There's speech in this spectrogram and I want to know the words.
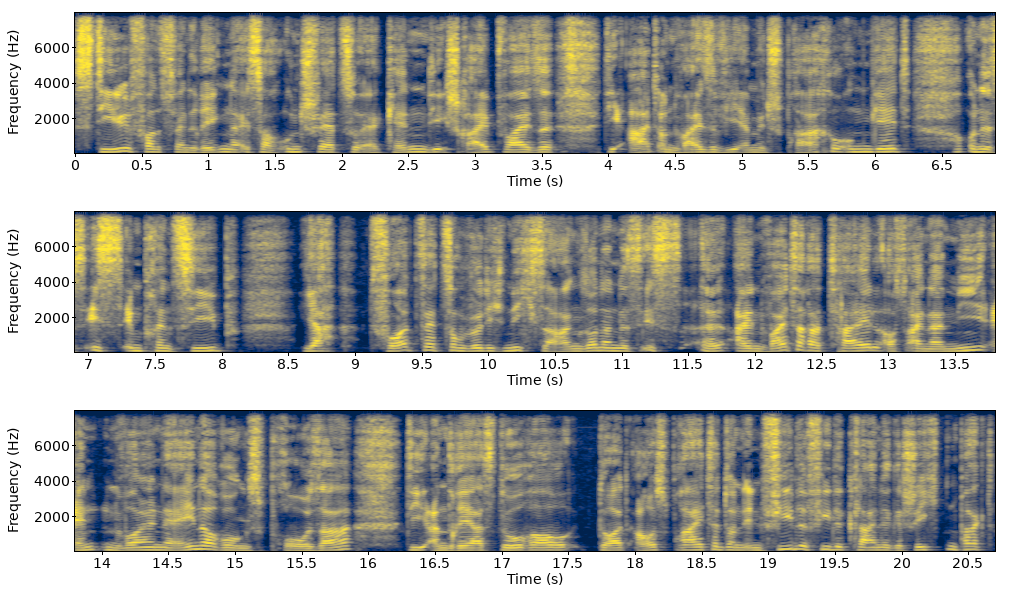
Stil von Sven Regner ist auch unschwer zu erkennen. Die Schreibweise, die Art und Weise, wie er mit Sprache umgeht. Und es ist im Prinzip ja, Fortsetzung würde ich nicht sagen, sondern es ist äh, ein weiterer Teil aus einer nie enden wollen Erinnerungsprosa, die Andreas Dorau dort ausbreitet und in viele, viele kleine Geschichten packt.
